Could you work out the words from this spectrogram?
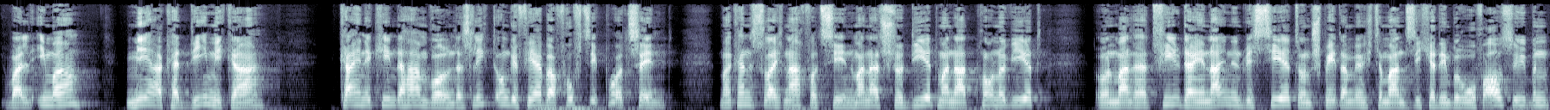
Weil immer mehr Akademiker keine Kinder haben wollen. Das liegt ungefähr bei 50 Prozent. Man kann es vielleicht nachvollziehen. Man hat studiert, man hat promoviert und man hat viel da hinein investiert und später möchte man sicher den Beruf ausüben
